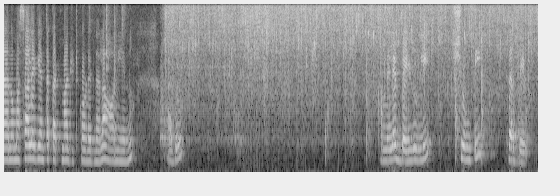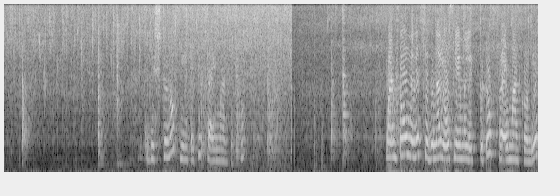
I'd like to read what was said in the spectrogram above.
ನಾನು ಮಸಾಲೆಗೆ ಅಂತ ಕಟ್ ಮಾಡಿ ಇಟ್ಕೊಂಡಿದ್ನಲ್ಲ ಆನಿಯನ್ನು ಅದು. ಆಮೇಲೆ ಬೆಳ್ಳುಳ್ಳಿ, ಶುಂಠಿ, ಕರಿಬೇವು. ಇದಿಷ್ಟು ನೀಟಾಗಿ ಫ್ರೈ ಮಾಡಬೇಕು ಒಂದು ಟೂ ಮಿನಿಟ್ಸ್ ಇದನ್ನ ಲೋ ಫ್ಲೇಮಲ್ಲಿ ಇಟ್ಬಿಟ್ಟು ಫ್ರೈ ಮಾಡ್ಕೊಂಡ್ವಿ.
